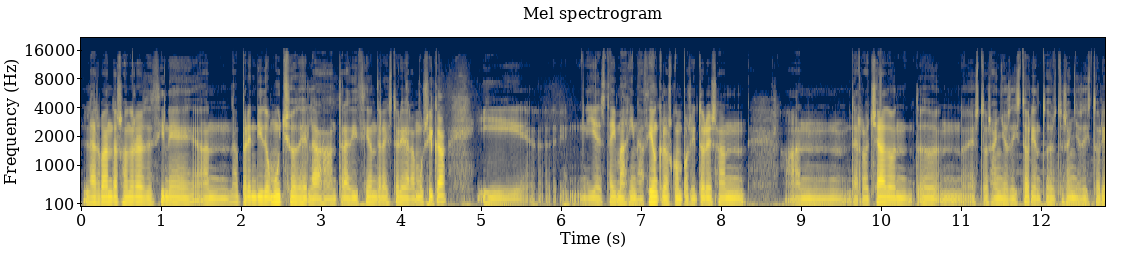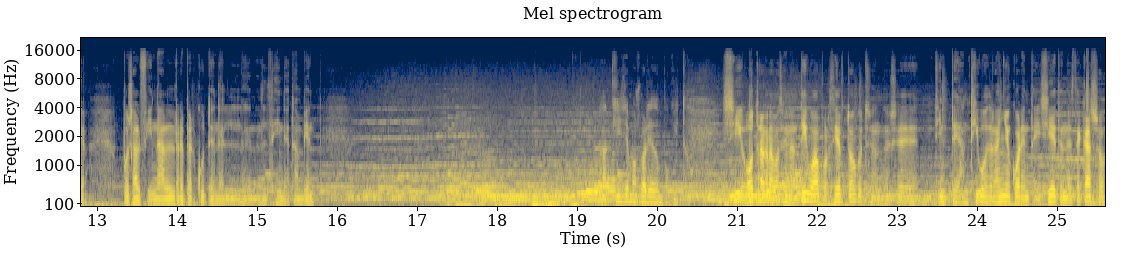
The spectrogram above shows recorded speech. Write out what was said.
las bandas sonoras de cine han aprendido mucho de la tradición de la historia de la música y y esta imaginación que los compositores han, han derrochado en, estos años de historia, en todos estos años de historia, pues al final repercute en el, en el cine también. Aquí ya hemos variado un poquito. Sí, otra grabación antigua, por cierto, ese tinte antiguo del año 47 en este caso.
